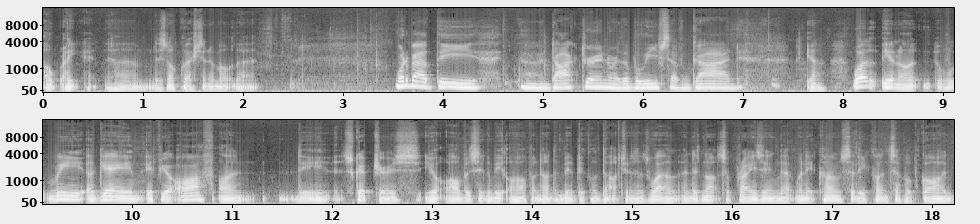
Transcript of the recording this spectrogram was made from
outright. Um, there's no question about that. What about the uh, doctrine or the beliefs of God? Yeah. Well, you know, we again, if you're off on the scriptures, you're obviously going to be off on other biblical doctrines as well. And it's not surprising that when it comes to the concept of God,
